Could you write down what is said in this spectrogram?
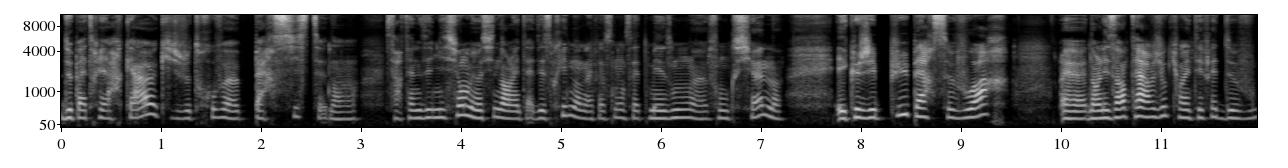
de patriarcat qui, je trouve, euh, persiste dans certaines émissions, mais aussi dans l'état d'esprit, dans la façon dont cette maison fonctionne, et que j'ai pu percevoir dans les interviews qui ont été faites de vous.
